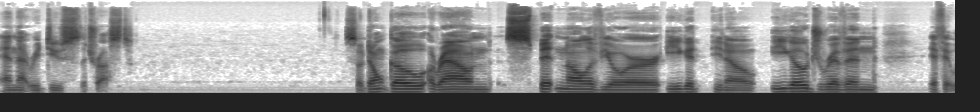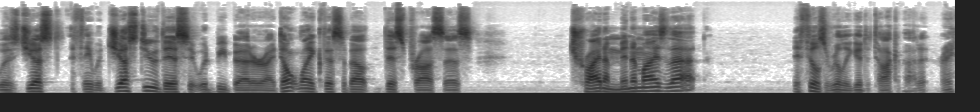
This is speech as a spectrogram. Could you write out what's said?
and that reduce the trust. So don't go around spitting all of your ego, you know, ego driven. If it was just, if they would just do this, it would be better. I don't like this about this process. Try to minimize that it feels really good to talk about it, right?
